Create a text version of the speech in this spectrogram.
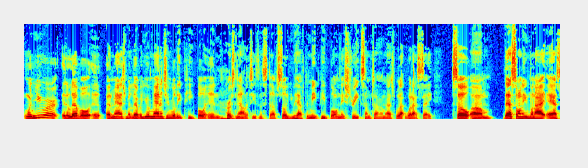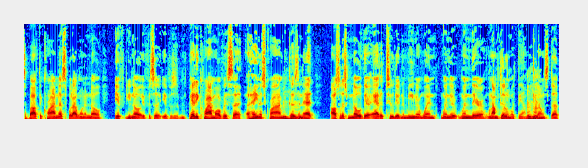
when you're at a level, at a management level, you're managing really people and mm-hmm. personalities and stuff. So you have to meet people on the street sometime. That's what I, what I say. So um, that's only when I ask about the crime. That's what I want to know. If you know, if it's a if it's a petty crime or if it's a, a heinous crime, because in mm-hmm. that also lets me know their attitude, their demeanor when when they're when they're when I'm dealing with them, you mm-hmm. know, and stuff.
